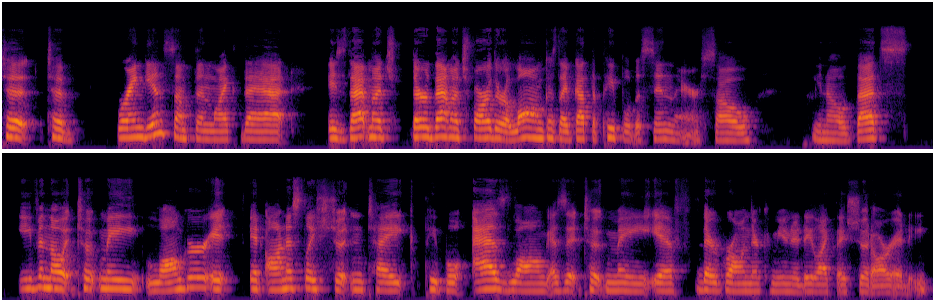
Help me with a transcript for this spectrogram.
to to bring in something like that is that much they're that much farther along because they've got the people to send there. So, you know, that's even though it took me longer, it it honestly shouldn't take people as long as it took me if they're growing their community like they should already,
